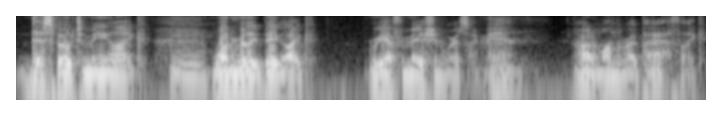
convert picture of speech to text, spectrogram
this spoke to me like Mm. one really big like reaffirmation where it's like, man, all right, I'm on the right path. Like,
